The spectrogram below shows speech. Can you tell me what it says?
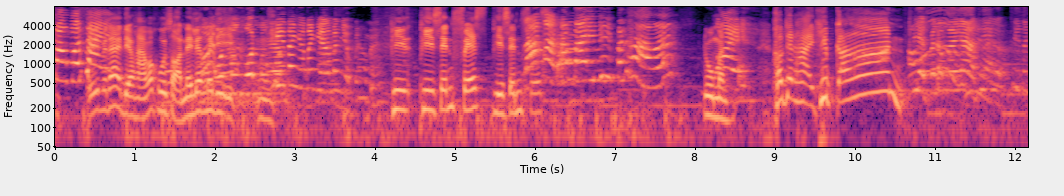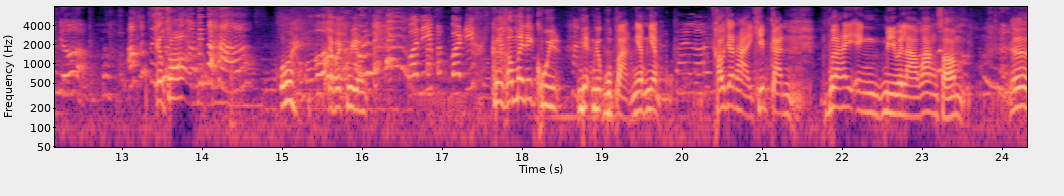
มองภาษานี่ไม่ได้เดี๋ยวหาว่าครูสอนในเรื่องไม่ดีอีกวนมึงที่ตั้งเยอะตั้งแยะมันเหยียบไปทำไมพีพีเซนต์เฟสพีเซนต์เฟส ทำไมมีปัญหาไหมดูมัน เขาจะถ่ายคลิปกันเบียดไปทำไมอะที่ที่ตั้งเยอะเอาก็กระเซาะมีปัญหา โอ้ยจะไปคุยกัน วันนี้วันนี้คือเขาไม่ได้คุยเงียบเงียบหูปากเงียบเงียบเขาจะถ่ายคลิปกัน เพื่อให้เองมีเวลาว่างซ้อม เออ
